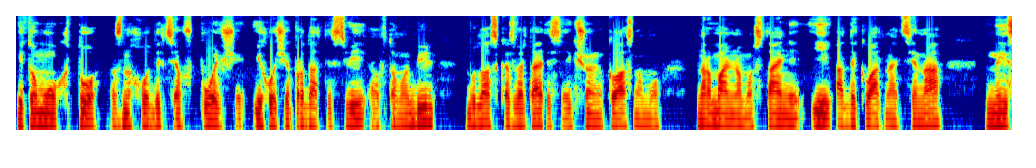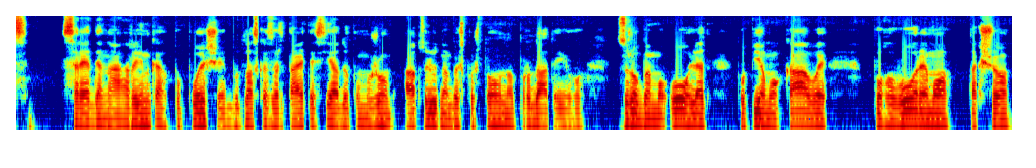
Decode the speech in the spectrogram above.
і тому хто знаходиться в Польщі і хоче продати свій автомобіль, будь ласка, звертайтеся, якщо він в класному, нормальному стані і адекватна ціна, низ, середина ринка по Польщі, будь ласка, звертайтеся, я допоможу вам абсолютно безкоштовно продати його. Зробимо огляд, поп'ємо кави, поговоримо. Так що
